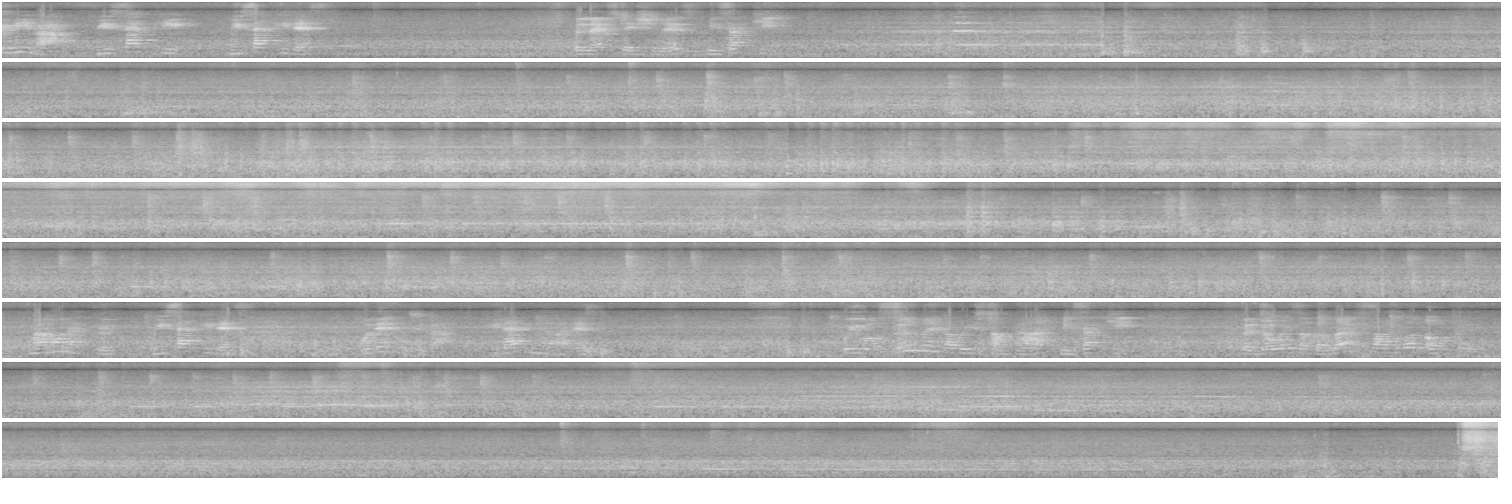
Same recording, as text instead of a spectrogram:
次は三崎三崎です The next station is 三崎まもなく岬ですお出口は左側です We will soon make a restop at Misaki. The doors on the left side will open.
